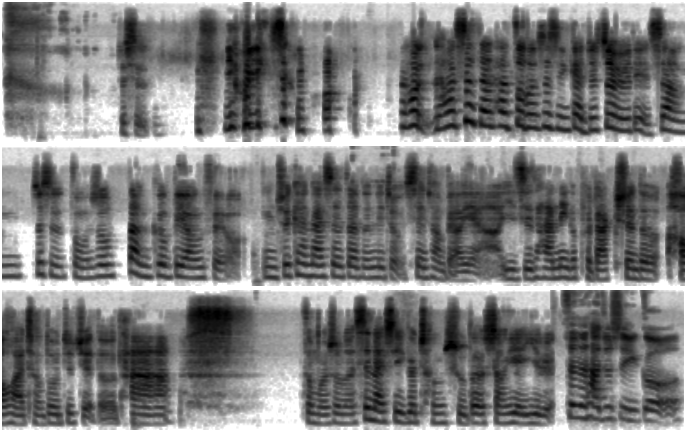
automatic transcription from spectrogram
就是 你有印象吗？然后，然后现在他做的事情感觉就有点像，就是怎么说半个 Beyonce 了。你去看他现在的那种现场表演啊，以及他那个 production 的豪华程度，就觉得他怎么说呢？现在是一个成熟的商业艺人。现在他就是一个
